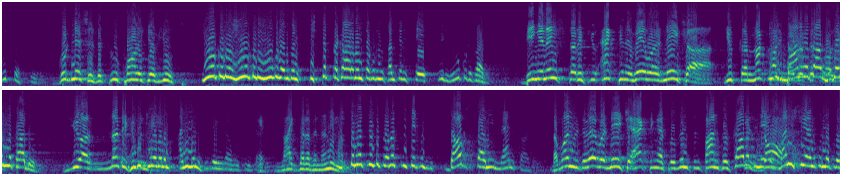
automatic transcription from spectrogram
గుర్తు వస్తుంది goodness is the true quality of youth యువకుడు యువకుడు యువకుడు అనుకుని ఇష్ట ప్రకారం అంతా కూడా సంచరిస్తే వీడు యువకుడు కాదు. Being and if you act in a nature you can not కాదు. You are not a ఇది human కేవలం. అనిమల్ హృదయంగా ఉంటుంటారు It's like that of an animal. ఇష్టం వచ్చినట్టు ప్రవర్తించేటువంటిది డాగ్స్ కానీ మ్యాన్ కాదు The one with the wayward nature acting as per whims and fancies కాబట్టి. మనిషి అనుకున్నప్పుడు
